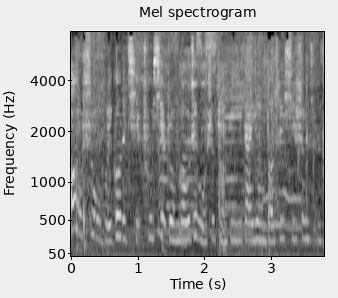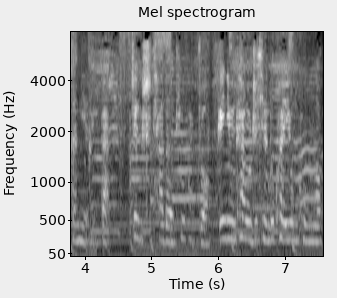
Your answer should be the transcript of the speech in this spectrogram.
哦，是我回购的且出卸妆膏，这个我是从第一代用到最新升级的三点零版。这个是它的替换装，给你们看，我之前都快用空了。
